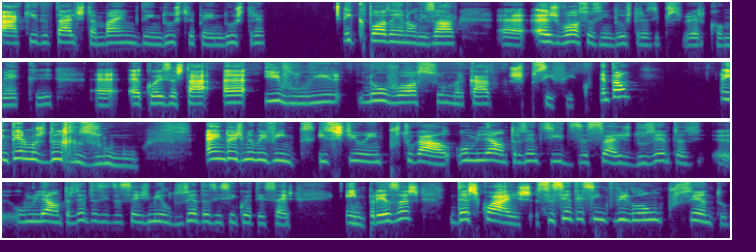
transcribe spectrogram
há aqui detalhes também de indústria para indústria e que podem analisar uh, as vossas indústrias e perceber como é que uh, a coisa está a evoluir no vosso mercado específico. Então, em termos de resumo, em 2020 existiu em Portugal 1.316.256 empresas, das quais 65,1%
